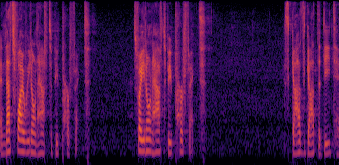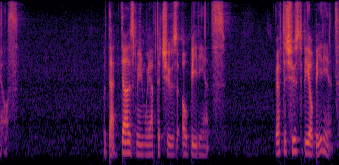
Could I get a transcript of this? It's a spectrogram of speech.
And that's why we don't have to be perfect. That's why you don't have to be perfect. Because God's got the details. But that does mean we have to choose obedience. We have to choose to be obedient.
